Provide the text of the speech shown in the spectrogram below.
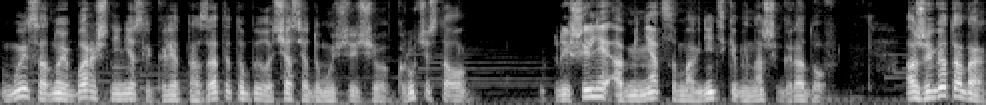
Мы с одной барышней несколько лет назад это было, сейчас я думаю, что еще круче стало, решили обменяться магнитиками наших городов. А живет она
